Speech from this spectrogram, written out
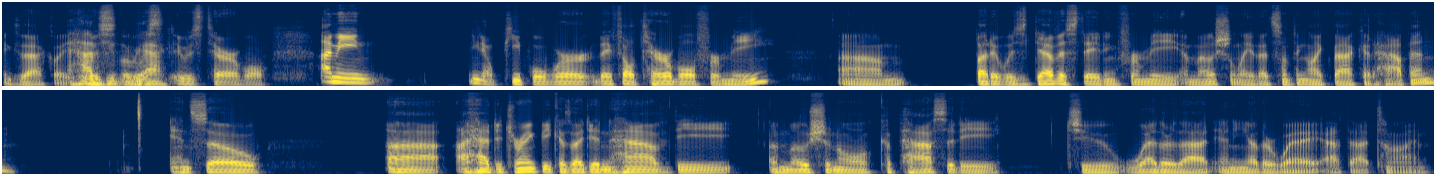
exactly. How it was, people it was- react? it was terrible. I mean, you know, people were they felt terrible for me, um, but it was devastating for me emotionally that something like that could happen. And so uh, I had to drink because I didn't have the emotional capacity to weather that any other way at that time.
